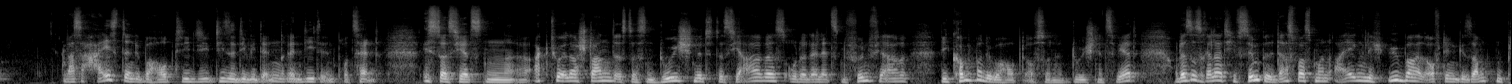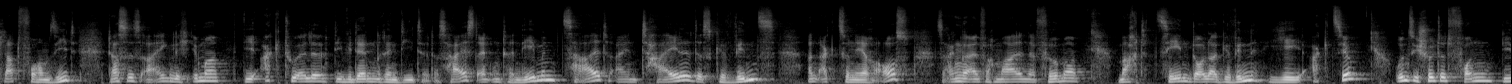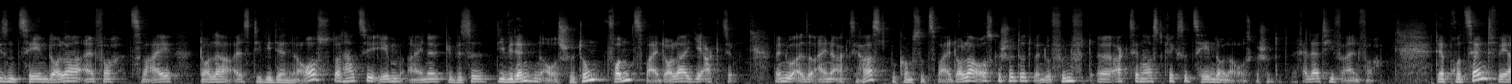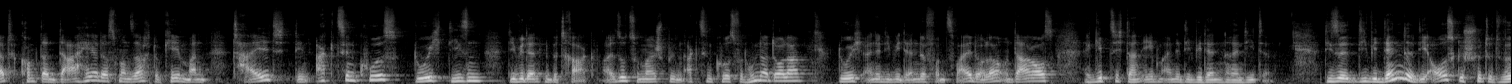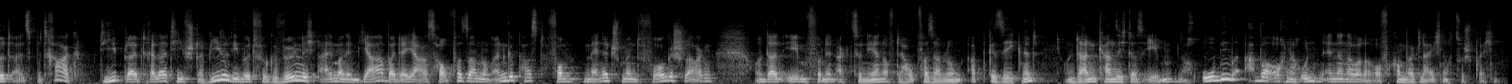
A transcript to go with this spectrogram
was heißt denn überhaupt die, die, diese Dividendenrendite in Prozent? Ist das jetzt ein äh, aktueller Stand? Ist das ein Durchschnitt des Jahres oder der letzten fünf Jahre? Wie kommt man überhaupt auf so einen Durchschnittswert? Und das ist relativ simpel. Das, was man eigentlich überall auf den gesamten Plattformen sieht, das ist eigentlich immer die aktuelle Dividendenrendite. Das heißt, ein Unternehmen zahlt einen Teil des Gewinns an Aktionäre aus. Sagen wir einfach mal, eine Firma macht 10 Dollar Gewinn je Aktie und sie schüttet von diesen 10 10 Dollar einfach 2 Dollar als Dividende aus. Dann hat sie eben eine gewisse Dividendenausschüttung von 2 Dollar je Aktie. Wenn du also eine Aktie hast, bekommst du 2 Dollar ausgeschüttet. Wenn du 5 äh, Aktien hast, kriegst du 10 Dollar ausgeschüttet. Relativ einfach. Der Prozentwert kommt dann daher, dass man sagt, okay, man teilt den Aktienkurs durch diesen Dividendenbetrag. Also zum Beispiel einen Aktienkurs von 100 Dollar durch eine Dividende von 2 Dollar und daraus ergibt sich dann eben eine Dividendenrendite. Diese Dividende, die ausgeschüttet wird als Betrag, die bleibt relativ stabil. Die wird für gewöhnlich einmal im Jahr bei der Jahreshauptversammlung angepasst, vom Management vorgeschlagen und dann eben von den Aktionären auf der Hauptversammlung abgesegnet. Und dann kann sich das eben nach oben, aber auch nach unten ändern, aber darauf kommen wir gleich noch zu sprechen.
